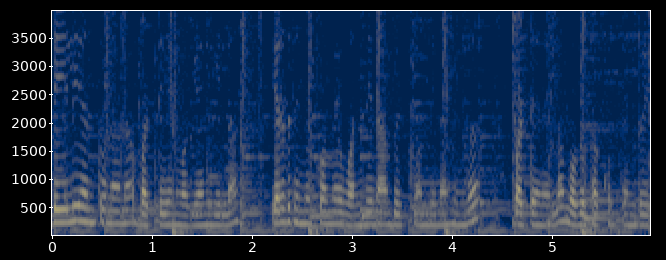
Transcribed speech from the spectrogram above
ಡೈಲಿ ಅಂತೂ ನಾನು ಬಟ್ಟೆ ಏನು ಒಗೆಯಂಗಿಲ್ಲ. ಎರಡು ದಿನಕ್ಕೊಮ್ಮೆ ಒಂದಿನ ಬಿಟ್ಟು ಒಂದಿನ ಹಿಂಗೆ ಬಟ್ಟೆನೆಲ್ಲ ಒಗೆದು ಹಾಕೊತೇನೆ ರೀ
